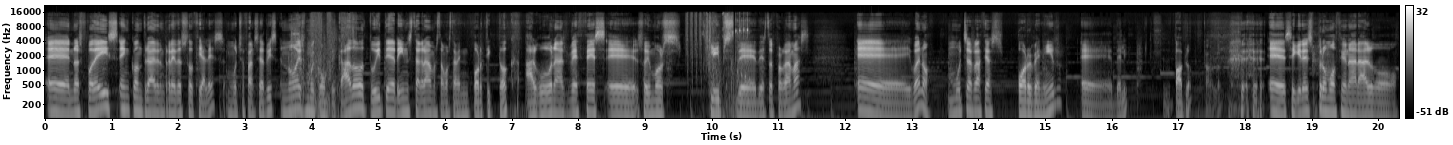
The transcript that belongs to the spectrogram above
Eh, nos podéis encontrar en redes sociales, mucho fanservice. No es muy complicado. Twitter, Instagram, estamos también por TikTok. Algunas veces eh, subimos clips de, de estos programas. Eh, y bueno, muchas gracias por venir, eh, Deli, Pablo. Pablo. Eh, si quieres promocionar algo,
